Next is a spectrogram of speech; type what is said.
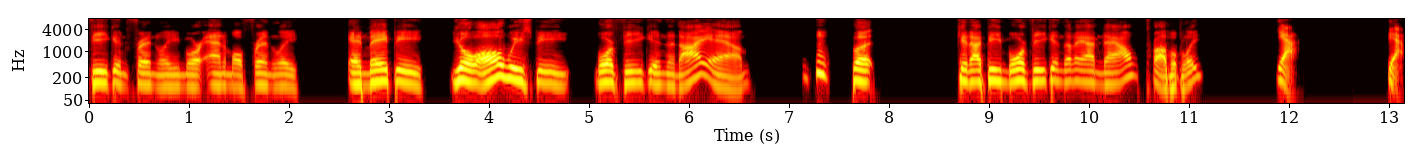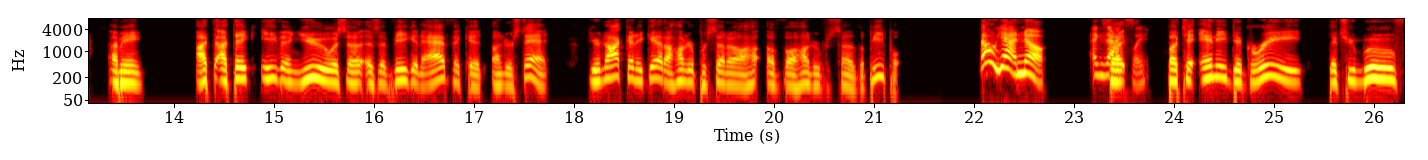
vegan friendly, more animal friendly, and maybe you'll always be more vegan than I am. but can I be more vegan than I am now? Probably. Yeah. Yeah. I mean, I, th- I think even you as a as a vegan advocate understand you're not going to get 100% of, of 100% of the people. Oh yeah, no. Exactly. But, but to any degree that you move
